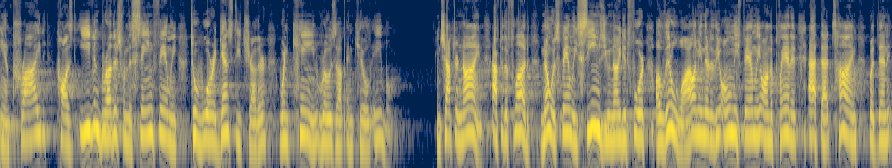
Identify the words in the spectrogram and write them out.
and pride caused even brothers from the same family to war against each other when Cain rose up and killed Abel. In chapter 9, after the flood, Noah's family seems united for a little while. I mean, they're the only family on the planet at that time, but then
